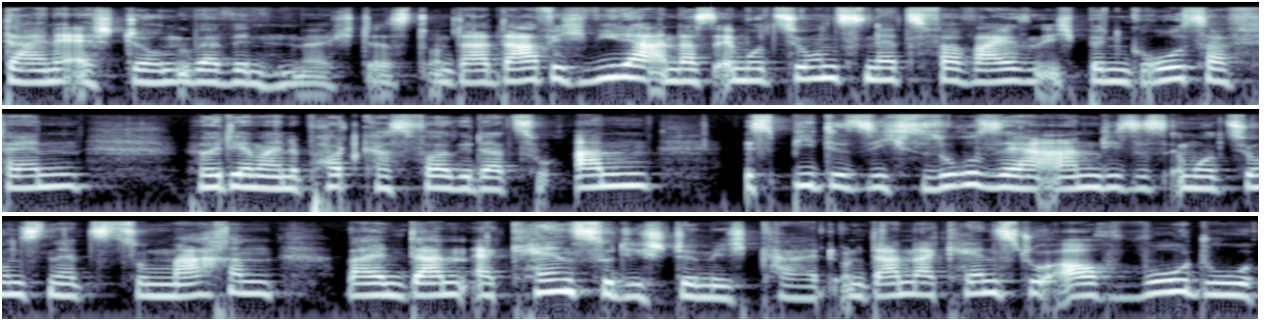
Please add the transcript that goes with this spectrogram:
deine Essstörung überwinden möchtest. Und da darf ich wieder an das Emotionsnetz verweisen. Ich bin großer Fan. Hör dir meine Podcast-Folge dazu an. Es bietet sich so sehr an, dieses Emotionsnetz zu machen, weil dann erkennst du die Stimmigkeit und dann erkennst du auch, wo du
